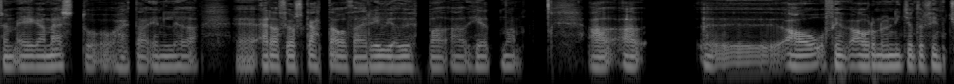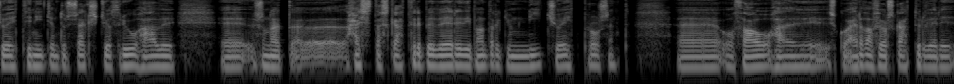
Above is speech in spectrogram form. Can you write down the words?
sem eiga mest og, og hægt að innliða erðafjárskatta og það er rifjað upp að, að, hérna, að, að á fimm- árunum 1951 til 1963 hafi uh, svona uh, hæsta skattripi verið í bandarækjum 91% uh, og þá hafi sko erðafjárskattur verið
